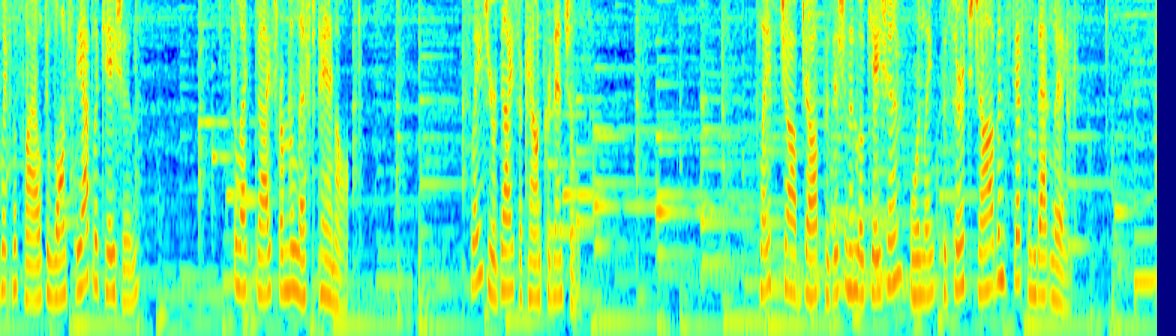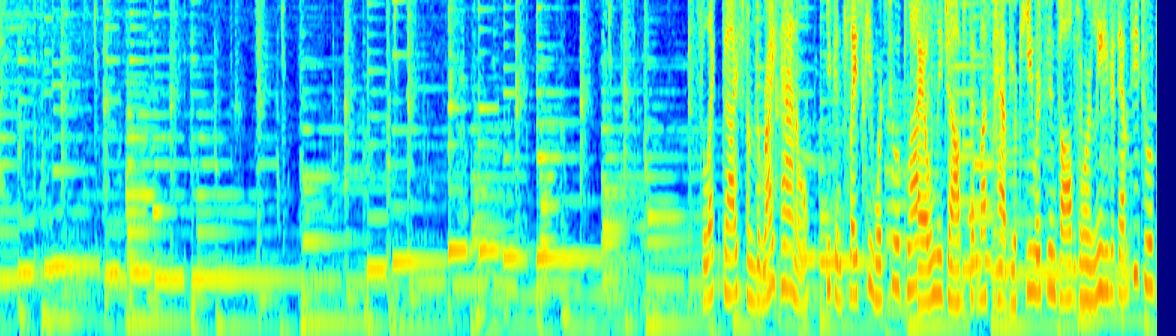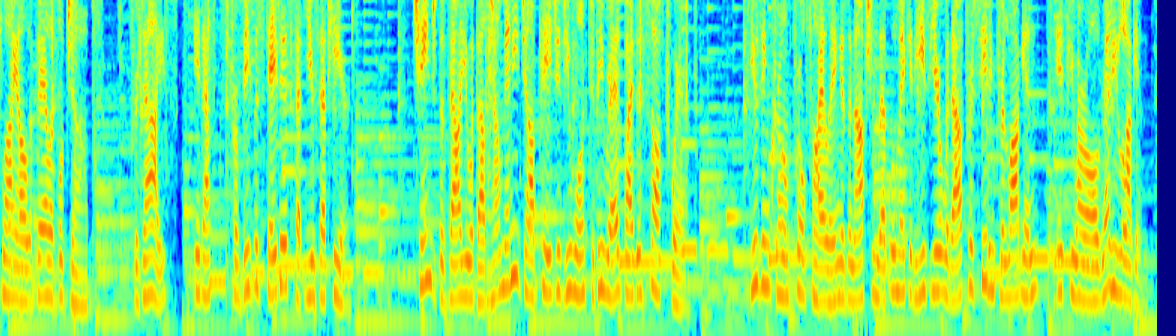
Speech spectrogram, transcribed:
click the file to launch the application. Select Dice from the left panel. Place your Dice account credentials. Place job job position and location or link the search job instead from that link. Select Dice from the right panel. You can place keywords to apply only jobs that must have your keywords involved or leave it empty to apply all available jobs. For Dice, it asks for visa status that you set here. Change the value about how many job pages you want to be read by the software. Using Chrome profiling is an option that will make it easier without proceeding for login, if you are already logged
